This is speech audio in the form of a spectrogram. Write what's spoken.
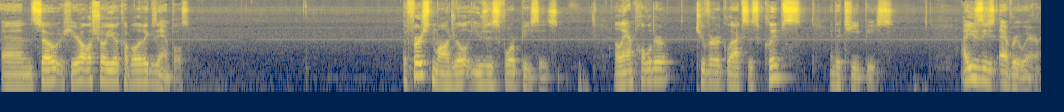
And so here I'll show you a couple of examples. The first module uses four pieces. A lamp holder, two vertical axis clips, and a T-piece. I use these everywhere.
